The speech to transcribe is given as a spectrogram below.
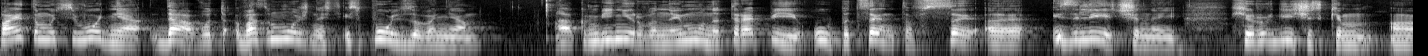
поэтому сегодня, да, вот возможность использования а, комбинированной иммунотерапии у пациентов с э, излеченной хирургическим э,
